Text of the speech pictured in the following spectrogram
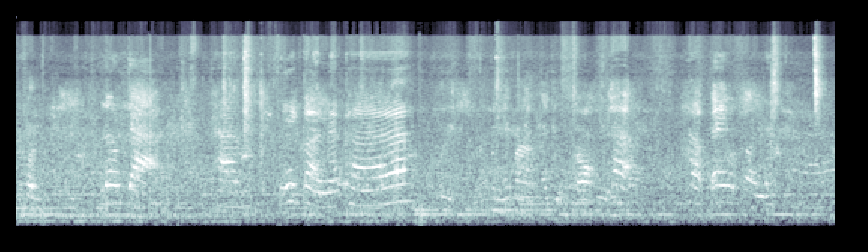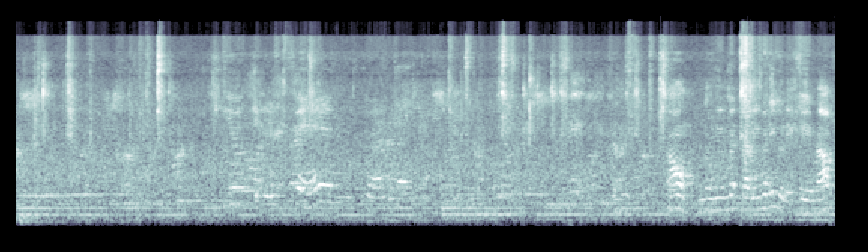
ทุกคนเราจะทำนี่ก่อนนะคะวันนี้มาให้อยู่กล้องที่อยู่ค่ะทาแป้งก่อนนะคะยูกิเซนเอ้าตรงนี้ไม่ตอนนี้ไม่ได้อยู่ในเกมแล้ว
